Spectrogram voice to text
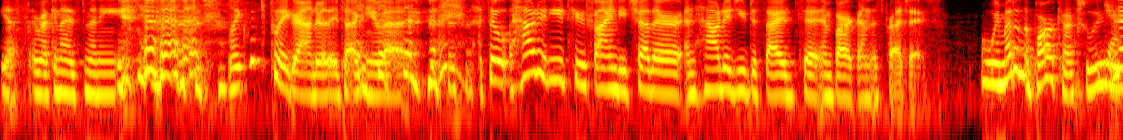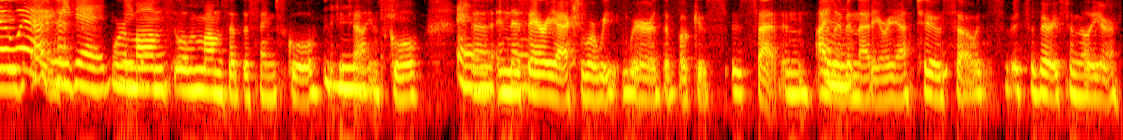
Yes, I recognized many. like, which playground are they talking about? so, how did you two find each other, and how did you decide to embark on this project? Well, we met in the park actually. Yes. No way. we did. We're we moms. Did. Well, we're moms at the same school, mm-hmm. the Italian school, uh, in this area actually where we where the book is is set, and I and live in that area too. So it's it's a very familiar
